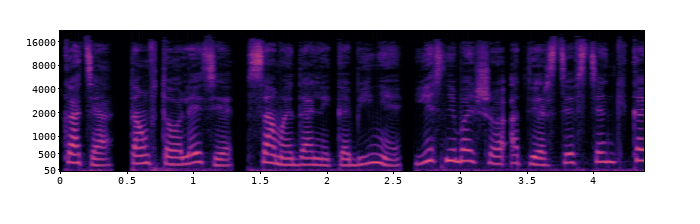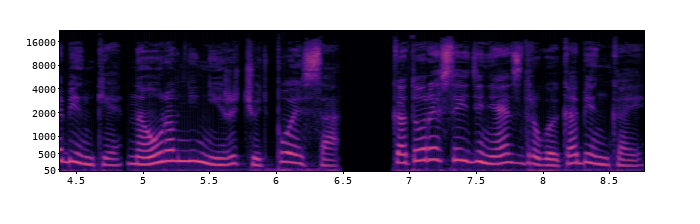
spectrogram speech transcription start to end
«Катя, там в туалете, в самой дальней кабине, есть небольшое отверстие в стенке кабинки на уровне ниже чуть пояса, которое соединяет с другой кабинкой.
